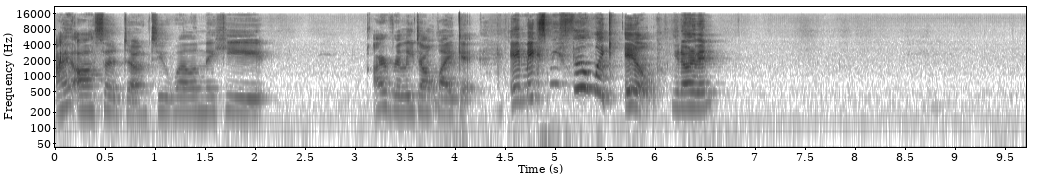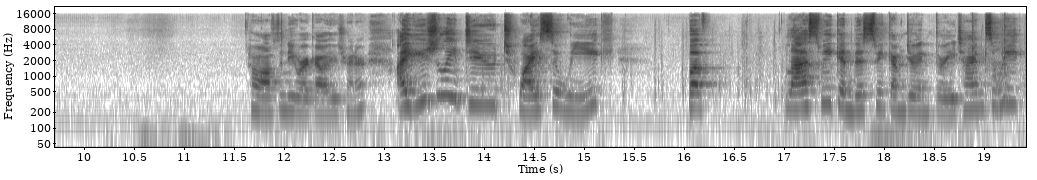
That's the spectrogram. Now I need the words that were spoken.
I also don't do well in the heat. I really don't like it. It makes me feel like ill. You know what I mean? How often do you work out with your trainer? I usually do twice a week, but last week and this week I'm doing three times a week.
